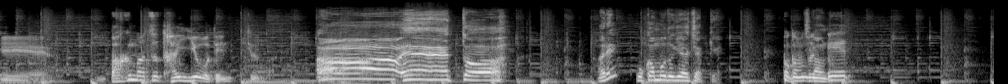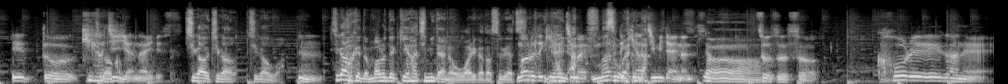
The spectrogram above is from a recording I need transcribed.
えー、幕末太陽伝っていうのが、ああ、えー、っと、あれ？岡本喜八やっけ？岡本違うのえーえーっと、木八じゃないです。違う違う、違うわ。うん。違うけど、まるで喜八みたいな終わり方するやつ。まるで木八、ままるで木八みみたいなんですよ。な。そうそうそう。これがね、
